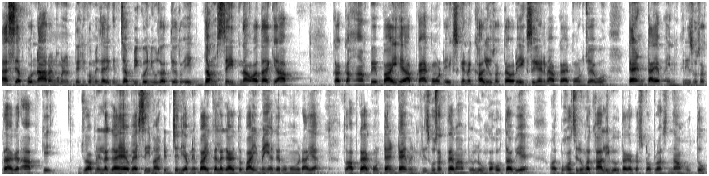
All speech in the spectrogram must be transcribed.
ऐसे आपको नॉर्मल मूवमेंट देखने को मिलता है, लेकिन जब भी कोई न्यूज़ आती है तो एकदम से इतना आता है कि आप का कहाँ पे बाई है, आपका अकाउंट एक सेकेंड में खाली हो सकता है और एक सेकेंड में आपका अकाउंट जो है वो टेन टाइम इंक्रीज हो सकता है। अगर आपके जो आपने लगाया है, वैसे ही मार्केट चली आपने बाई का लगाया तो बाई में ही अगर वो मोमेंट आया तो आपका अकाउंट टेन टाइम इंक्रीज हो सकता है वहाँ पर लोगों का होता भी है और बहुत से लोगों का खाली भी होता है अगर आपका स्टॉप लॉस ना हो तो।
